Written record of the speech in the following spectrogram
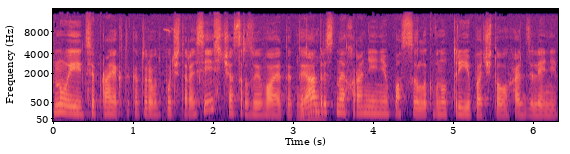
Ну и те проекты, которые вот Почта России сейчас развивает, это и адресное хранение посылок внутри почтовых отделений,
